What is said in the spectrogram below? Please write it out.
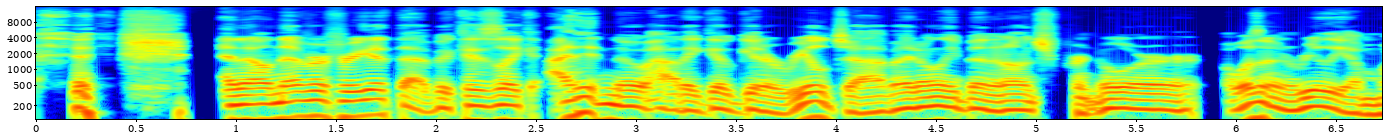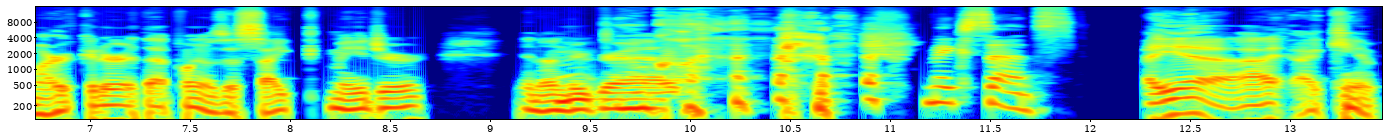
and I'll never forget that because like I didn't know how to go get a real job. I'd only been an entrepreneur. I wasn't really a marketer at that point. I was a psych major in mm, undergrad. Makes sense. Uh, yeah, I, I can't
